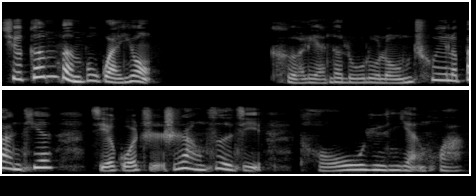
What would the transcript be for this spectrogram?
却根本不管用。可怜的鲁鲁龙吹了半天，结果只是让自己头晕眼花。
